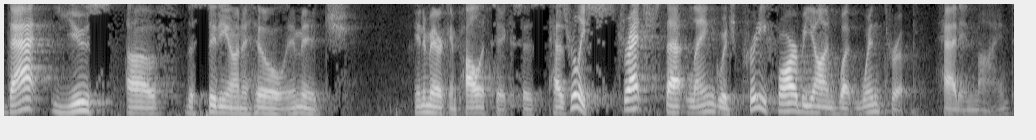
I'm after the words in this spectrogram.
that use of the city on a hill image in American politics has, has really stretched that language pretty far beyond what Winthrop had in mind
